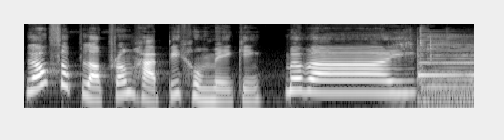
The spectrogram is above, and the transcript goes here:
Lots of love from Happy Homemaking. Bye bye.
